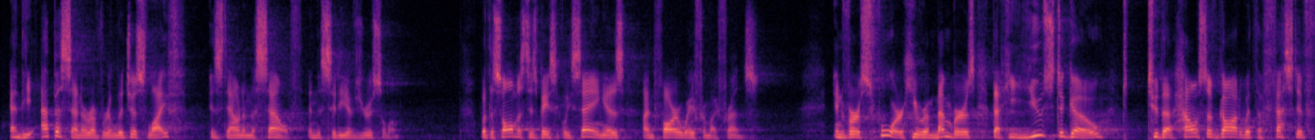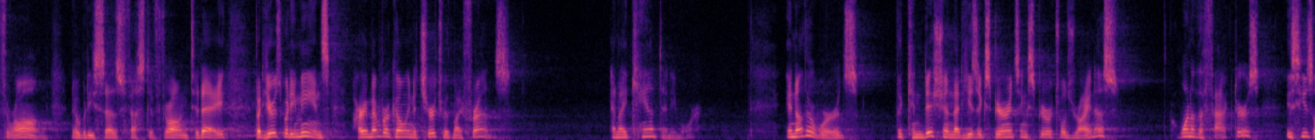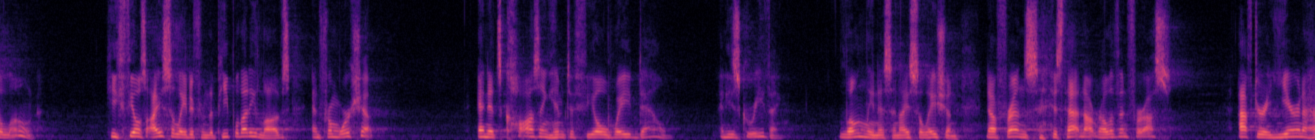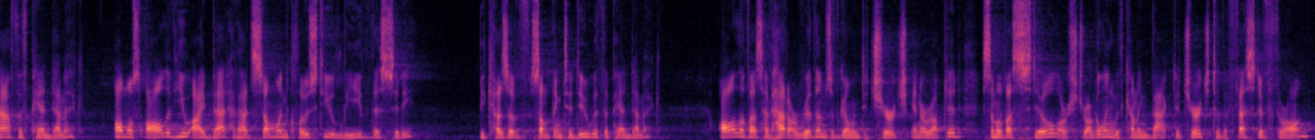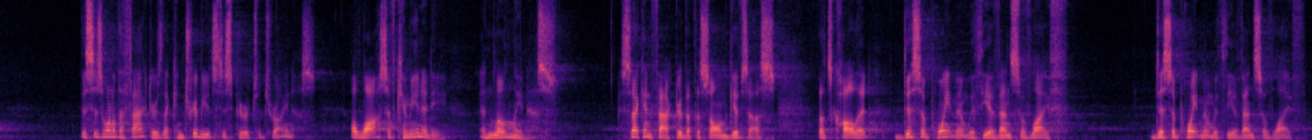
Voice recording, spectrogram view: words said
And the epicenter of religious life is down in the south, in the city of Jerusalem. What the psalmist is basically saying is, I'm far away from my friends. In verse 4, he remembers that he used to go to the house of God with a festive throng. Nobody says festive throng today, but here's what he means I remember going to church with my friends, and I can't anymore. In other words, the condition that he's experiencing spiritual dryness, one of the factors is he's alone. He feels isolated from the people that he loves and from worship. And it's causing him to feel weighed down, and he's grieving. Loneliness and isolation. Now, friends, is that not relevant for us? After a year and a half of pandemic, almost all of you, I bet, have had someone close to you leave this city because of something to do with the pandemic. All of us have had our rhythms of going to church interrupted. Some of us still are struggling with coming back to church to the festive throng. This is one of the factors that contributes to spiritual dryness a loss of community and loneliness. Second factor that the psalm gives us, let's call it disappointment with the events of life. Disappointment with the events of life.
